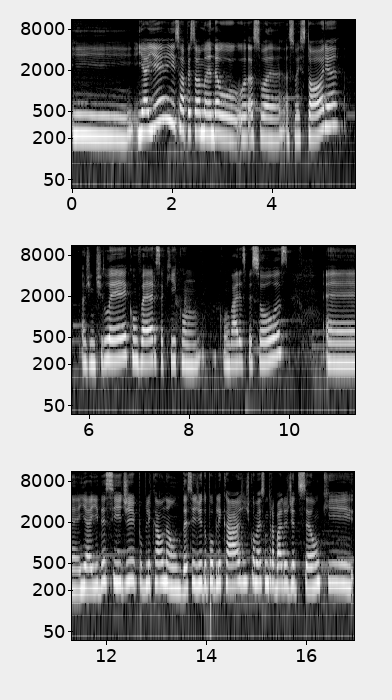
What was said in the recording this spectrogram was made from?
E, e aí é isso, a pessoa manda o, a, sua, a sua história, a gente lê, conversa aqui com, com várias pessoas. É, e aí decide publicar ou não. Decidido publicar, a gente começa um trabalho de edição que,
